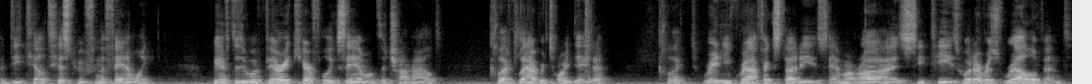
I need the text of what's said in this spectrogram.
a detailed history from the family. We have to do a very careful exam of the child, collect laboratory data, collect radiographic studies, MRIs, CTs, whatever's relevant,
